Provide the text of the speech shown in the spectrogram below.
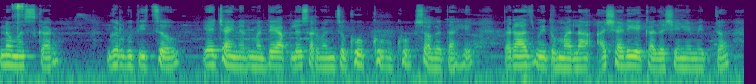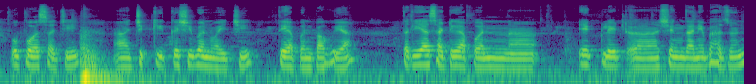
नमस्कार. घरगुती चव या चॅनलमध्ये आपलं सर्वांचं खूप खूप खूप स्वागत आहे. तर आज मी तुम्हाला आषाढी एकादशीनिमित्त उपवासाची चिक्की कशी बनवायची ते आपण पाहूया. तर यासाठी आपण एक प्लेट शेंगदाणे भाजून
